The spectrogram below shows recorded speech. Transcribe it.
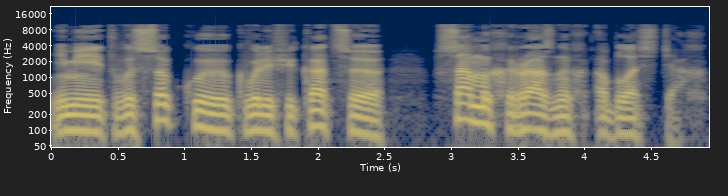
имеет высокую квалификацию в самых разных областях.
